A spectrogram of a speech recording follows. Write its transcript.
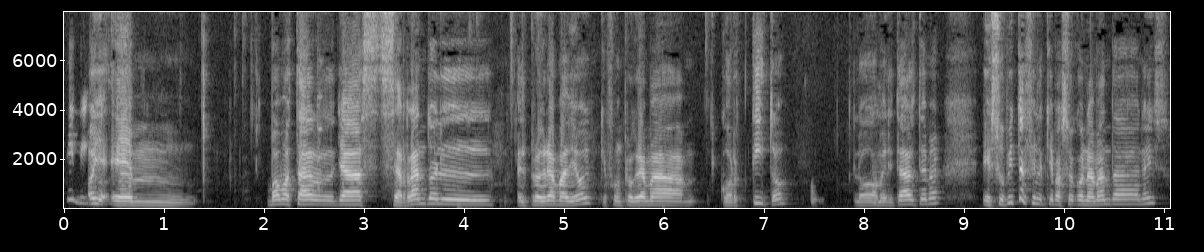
Típico. Oye, em, vamos a estar ya cerrando el, el programa de hoy, que fue un programa cortito, lo ameritaba el tema. Eh, ¿Supiste al final qué pasó con Amanda Neis?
